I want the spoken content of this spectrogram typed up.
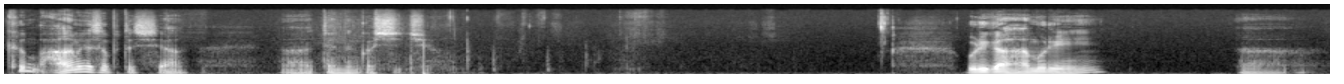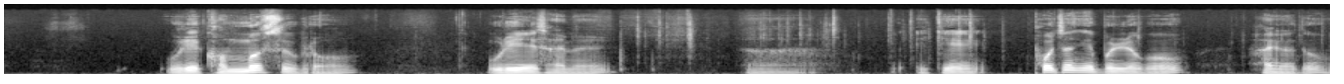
그 마음에서부터 시작되는 어, 것이죠. 우리가 아무리 어, 우리의 겉모습으로 우리의 삶을 어, 이렇게 포장해 보려고 하여도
